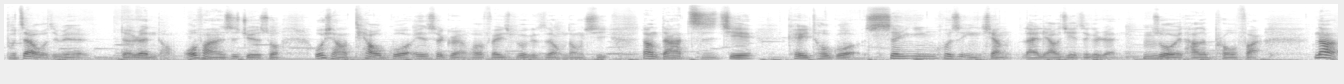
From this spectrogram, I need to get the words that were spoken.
不在我这边的的认同。我反而是觉得说，我想要跳过 Instagram 或 Facebook 这种东西，让大家直接。可以透过声音或是影像来了解这个人，作为他的 profile，嗯。那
